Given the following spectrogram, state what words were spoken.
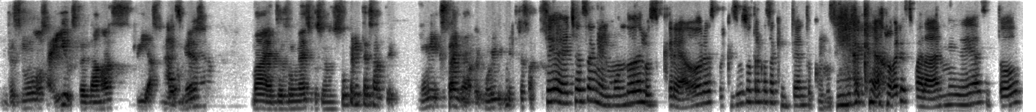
desnudos ahí, usted nada más quería asumir eso. entonces fue una discusión súper interesante, muy extraña, muy, muy, interesante. Sí, de hecho es en el mundo de los creadores, porque eso es otra cosa que intento, conocer a creadores para darme ideas y todo,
